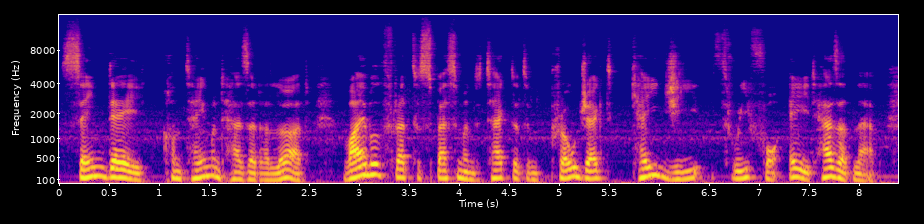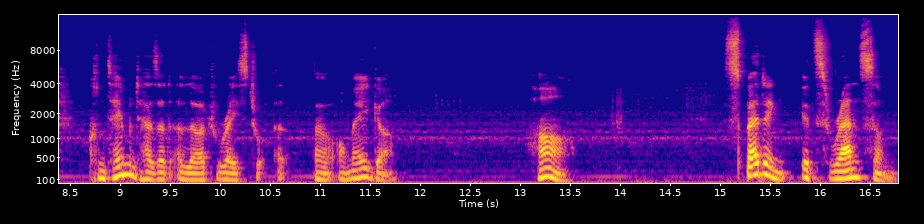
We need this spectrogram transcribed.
Same day, containment hazard alert. Viable threat to specimen detected in Project KG348 Hazard Lab. Containment hazard alert raised to uh, uh, Omega. Huh. Spedding its Ransome.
